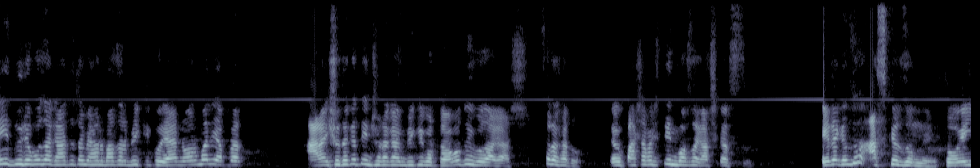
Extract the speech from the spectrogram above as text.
এই দুইটা বোঝা ঘাস যদি আমি এখন বাজারে বিক্রি করি আর নর্মালি আপনার আড়াইশো থেকে তিনশো টাকা আমি বিক্রি করতে পারব দুই বোঝা ঘাস, ছোটখাটো। এবং পাশাপাশি তিন বস্তা ঘাস কাটছি। এটা কিন্তু আজকের জন্য। তো এই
